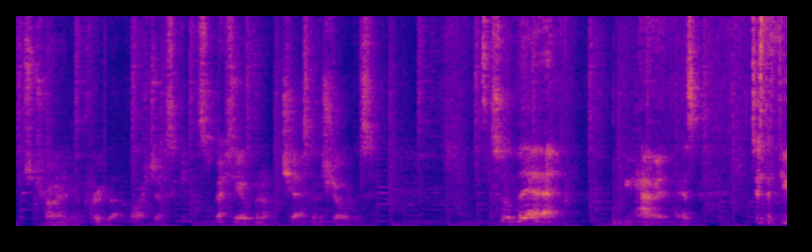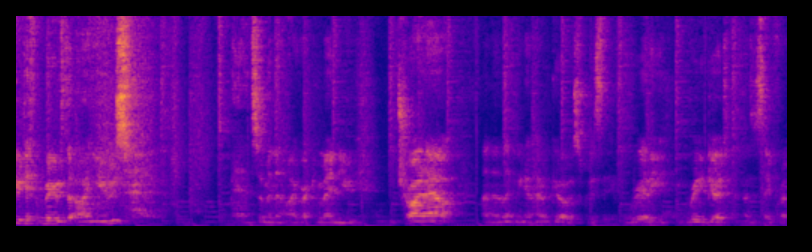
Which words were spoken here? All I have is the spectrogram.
Just try and improve that posture, especially open up the chest and the shoulders. So there you have it. There's just a few different moves that I use and something that I recommend you try it out and then let me know how it goes because it's really, really good, as I say, for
